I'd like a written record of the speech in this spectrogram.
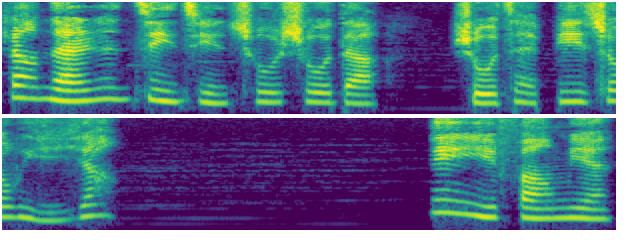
让男人进进出出的，如在逼中一样。另一方面，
